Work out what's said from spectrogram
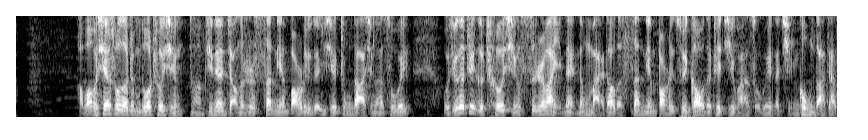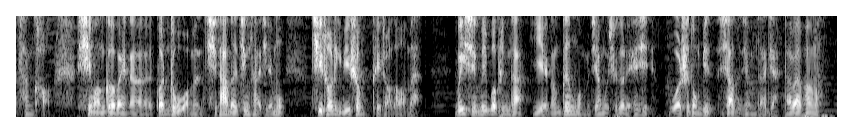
好吧，我们先说了这么多车型啊，我们今天讲的是三年保率的一些中大型 SUV。我觉得这个车型四十万以内能买到的三年保率最高的这几款 SUV 呢，仅供大家参考。希望各位呢关注我们其他的精彩节目，汽车立体声可以找到我们，微信、微博平台也能跟我们节目取得联系。我是董斌，下次节目再见，拜拜，朋友们。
